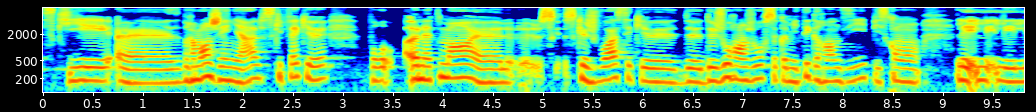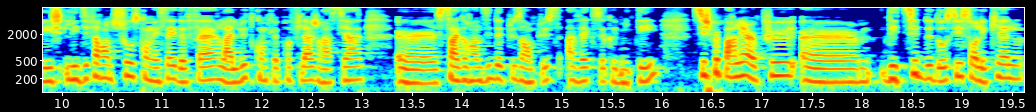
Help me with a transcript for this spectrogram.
ce qui est euh, vraiment génial, ce qui fait que honnêtement, euh, ce, que je vois, c'est que de, jour en jour, ce comité grandit, puisqu'on les, les, différentes choses qu'on essaye de faire, la lutte contre le profilage racial, euh, ça grandit de plus en plus avec ce comité. Si je peux parler un peu euh, des types de dossiers sur lesquels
